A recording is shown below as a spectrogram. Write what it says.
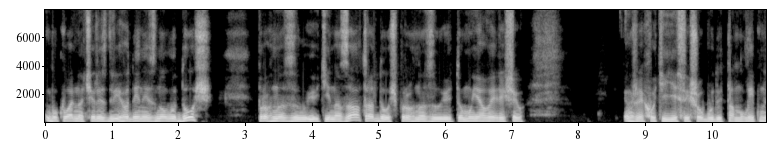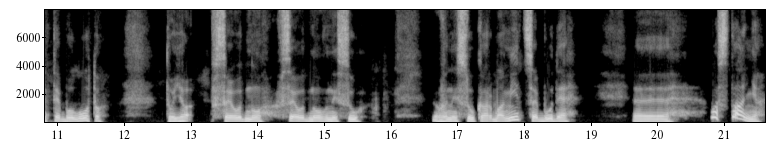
буквально через 2 години знову дощ прогнозують, і на завтра дощ прогнозують, тому я вирішив, вже хоч і якщо що будуть там липнути те болото, то я все одно, все одно внесу. Внесу карбамід, це буде е, останнє,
